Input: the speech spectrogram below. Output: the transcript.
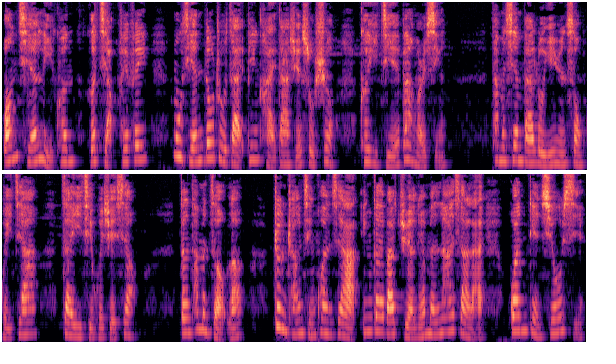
王乾、李坤和蒋菲菲目前都住在滨海大学宿舍，可以结伴而行。他们先把鲁依云送回家，再一起回学校。等他们走了，正常情况下应该把卷帘门拉下来，关店休息。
